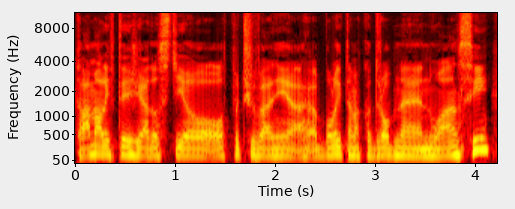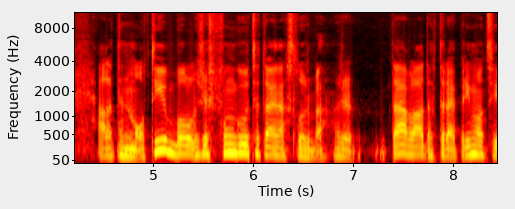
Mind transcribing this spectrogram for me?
klamali v tej žiadosti o odpočúvanie a boli tam ako drobné nuancy, ale ten motív bol, že fungujúca tajná služba. Že tá vláda, ktorá je pri moci,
